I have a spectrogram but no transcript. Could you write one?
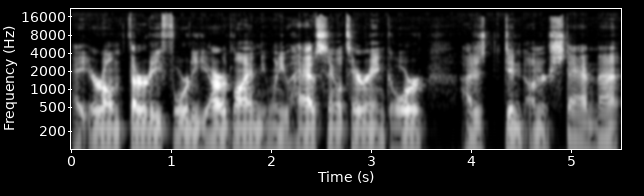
at your own 30, 40 yard line, when you have Singletary and Gore, I just didn't understand that.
